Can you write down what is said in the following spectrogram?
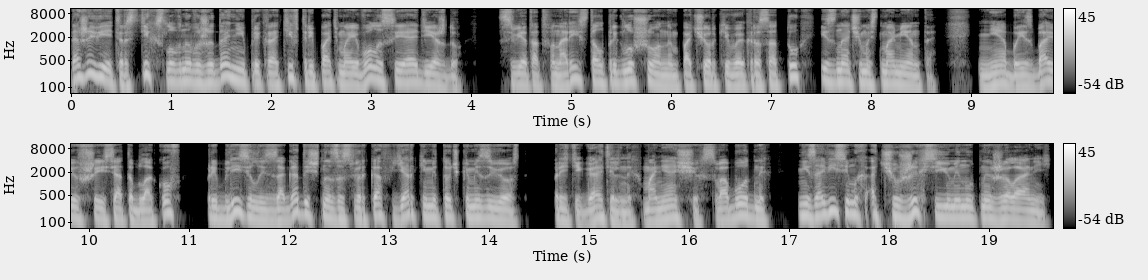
Даже ветер стих, словно в ожидании, прекратив трепать мои волосы и одежду. Свет от фонарей стал приглушенным, подчеркивая красоту и значимость момента. Небо, избавившееся от облаков, приблизилось, загадочно засверкав яркими точками звезд, притягательных, манящих, свободных, независимых от чужих сиюминутных желаний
